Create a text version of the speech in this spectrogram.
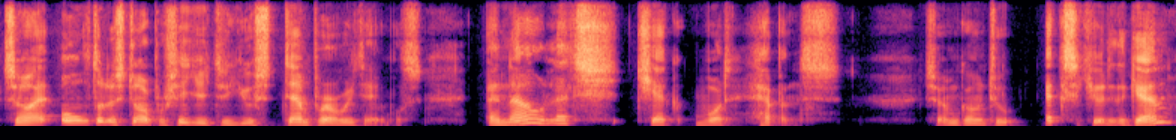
So I alter the store procedure to use temporary tables. And now let's check what happens. So I'm going to execute it again.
